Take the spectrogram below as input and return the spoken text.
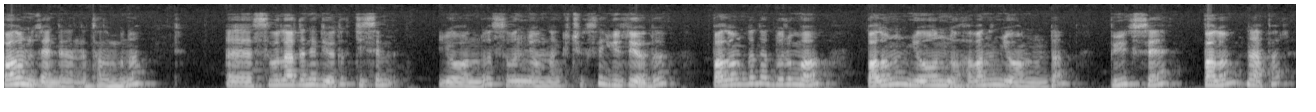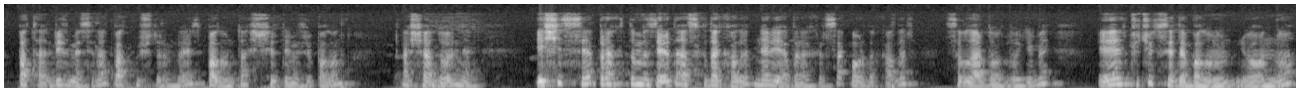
Balon üzerinden anlatalım bunu. Ee, sıvılarda ne diyorduk? Cisim yoğunluğu sıvının yoğunluğundan küçükse yüzüyordu. Balonda da durumu balonun yoğunluğu havanın yoğunluğundan büyükse balon ne yapar? Batar. Biz mesela batmış durumdayız. Balonda şişirdiğimiz bir balon aşağı doğru iner. Eşitse bıraktığımız yerde askıda kalır. Nereye bırakırsak orada kalır. Sıvılarda olduğu gibi. Eğer küçükse de balonun yoğunluğu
